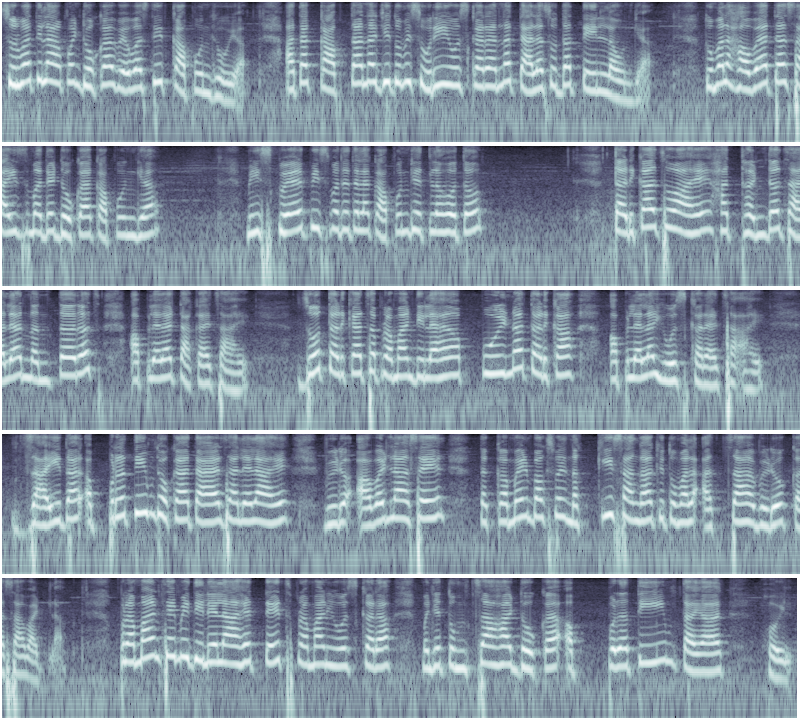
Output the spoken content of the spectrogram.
सुरुवातीला आपण ढोकळा व्यवस्थित कापून घेऊया. आता कापताना जी तुम्ही सुरी यूज कराल ना त्यालासुद्धा तेल लावून घ्या. तुम्हाला हव्या त्या साईजमध्ये ढोकळा कापून घ्या. मी स्क्वेअर पीसमध्ये त्याला कापून घेतलं होतं. तडका जो आहे हा थंड झाल्यानंतरच आपल्याला टाकायचा आहे. जो तडक्याचं प्रमाण दिलं आहे हा पूर्ण तडका आपल्याला यूज करायचा आहे. जाईदार अप्रतिम ढोकळा तयार झालेला आहे. व्हिडिओ आवडला असेल तर कमेंट बॉक्समध्ये नक्की सांगा की तुम्हाला आजचा हा व्हिडिओ कसा वाटला. प्रमाण जे मी दिलेलं आहे तेच प्रमाण यूज करा. म्हणजे तुमचा हा ढोकळा अप्रतिम तयार होईल.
